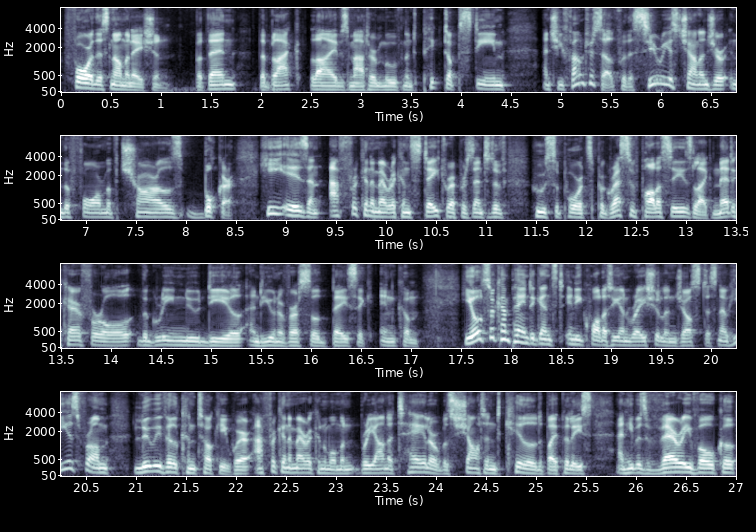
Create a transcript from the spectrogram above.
for this nomination. But then the Black Lives Matter movement picked up steam and she found herself with a serious challenger in the form of Charles Booker. He is an African American state representative who supports progressive policies like Medicare for All, the Green New Deal, and universal basic income. He also campaigned against inequality and racial injustice. Now, he is from Louisville, Kentucky, where African American woman Breonna Taylor was shot and killed by police, and he was very vocal,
